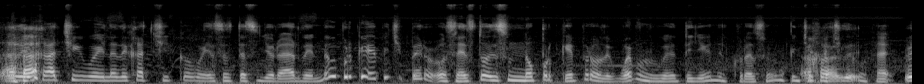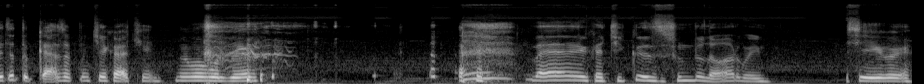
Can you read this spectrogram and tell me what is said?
la de Hachi, güey, la de Hachiko, güey, eso te hace llorar de, no, ¿por qué, pinche perro? O sea, esto es un no, ¿por qué? Pero de huevos, güey, te llega en el corazón, pinche Ajá, Hachiko. Eh, Vete a tu casa, pinche Hachi. No voy a volver. Ve, Hachiko es un dolor, güey. Sí, güey.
